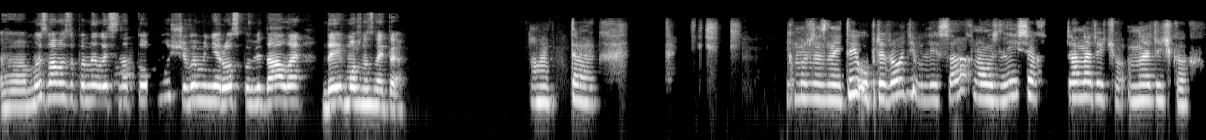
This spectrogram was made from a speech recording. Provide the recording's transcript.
Е, Ми з вами зупинились на тому, що ви мені розповідали, де їх можна знайти. А, так. Їх можна знайти у природі, в лісах, на узліссях та на річо- на річках.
